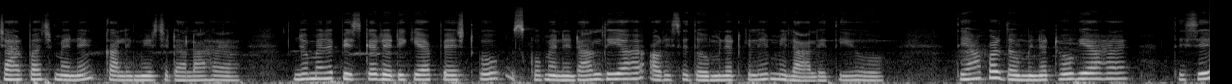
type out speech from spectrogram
चार पाँच मैंने काली मिर्च डाला है। जो मैंने पीस कर रेडी किया पेस्ट को, उसको मैंने डाल दिया है और इसे दो मिनट के लिए मिला लेती हूँ। तो यहाँ पर दो मिनट हो गया है। तो इसे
